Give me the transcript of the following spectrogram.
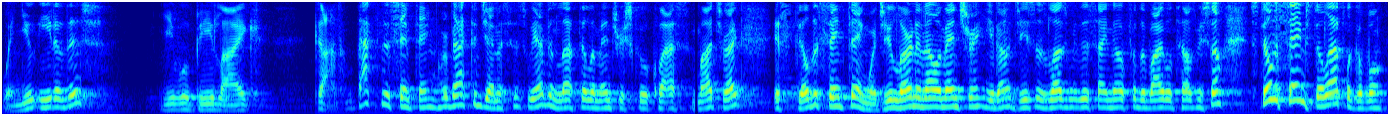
When you eat of this, you will be like God. Back to the same thing. We're back to Genesis. We haven't left elementary school class much, right? It's still the same thing. What you learn in elementary, you know, Jesus loves me, this I know, for the Bible tells me so. Still the same, still applicable,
